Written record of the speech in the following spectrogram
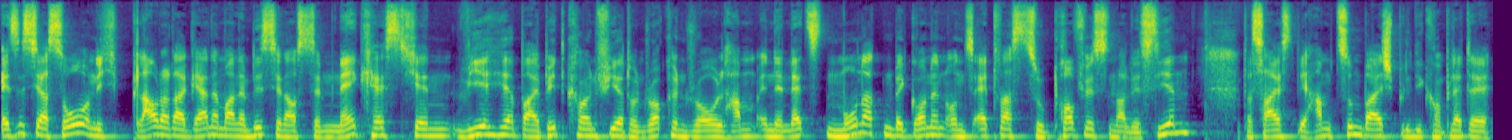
Es ist ja so, und ich plaudere da gerne mal ein bisschen aus dem Nähkästchen. Wir hier bei Bitcoin, Fiat und Rock'n'Roll haben in den letzten Monaten begonnen, uns etwas zu professionalisieren. Das heißt, wir haben zum Beispiel die komplette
